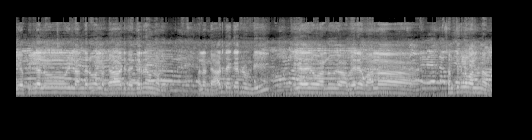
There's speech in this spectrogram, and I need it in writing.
ఇక పిల్లలు వీళ్ళందరూ వాళ్ళ డాడీ దగ్గరనే ఉన్నాడు. వాళ్ళ డాడీ దగ్గర నుండి ఇక వాళ్ళు ఇక వేరే వాళ్ళ సంథింగ్లో వాళ్ళు ఉన్నారు.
